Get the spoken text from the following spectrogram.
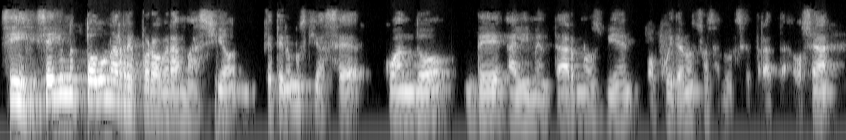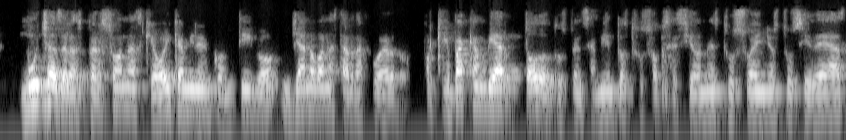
sí, sí hay una, toda una reprogramación que tenemos que hacer cuando de alimentarnos bien o cuidar nuestra salud se trata. O sea, muchas de las personas que hoy caminan contigo ya no van a estar de acuerdo, porque va a cambiar todo, tus pensamientos, tus obsesiones, tus sueños, tus ideas,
